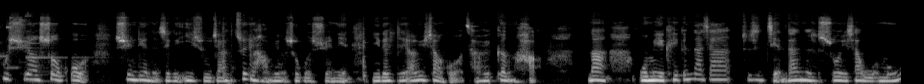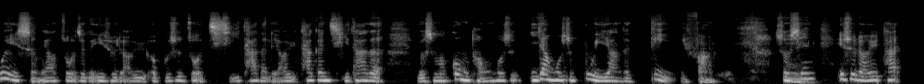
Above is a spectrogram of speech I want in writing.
不需要受过训练的这个艺术家，最好没有受过训练，你的疗愈效果才会更好。那我们也可以跟大家就是简单的说一下，我们为什么要做这个艺术疗愈，而不是做其他的疗愈？它跟其他的有什么共同，或是一样，或是不一样的地方？首先，艺术疗愈它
